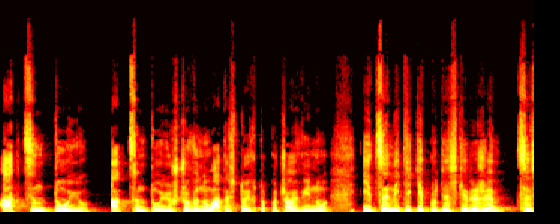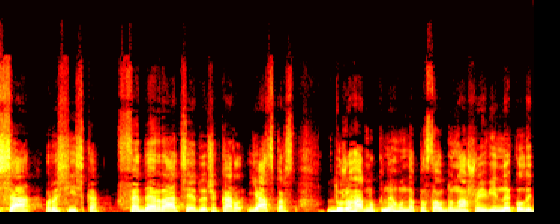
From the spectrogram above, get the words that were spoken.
акцентую. Акцентую, що винуватись той, хто почав війну, і це не тільки путінський режим, це вся Російська Федерація. До речі, Карл Ясперс дуже гарну книгу написав до нашої війни, коли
